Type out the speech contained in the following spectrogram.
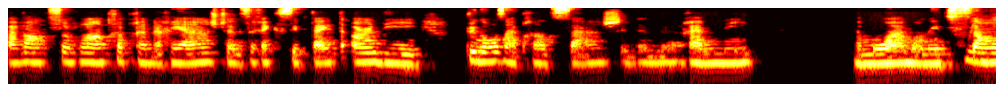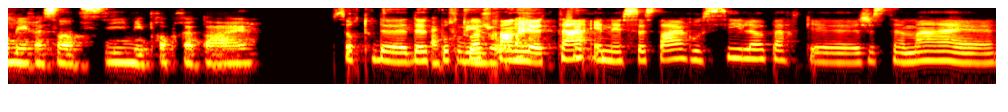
aventure l'entrepreneuriat, je te dirais que c'est peut-être un des plus gros apprentissages, c'est de me ramener à moi, mon intuition, mes ressentis, mes propres pères. Surtout de, pour toi, prendre le temps est nécessaire aussi, là, parce que justement,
